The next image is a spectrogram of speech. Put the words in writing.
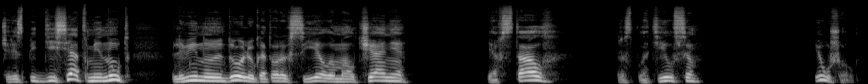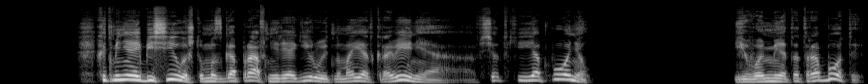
Через 50 минут, львиную долю которых съело молчание, я встал, расплатился и ушел. Хоть меня и бесило, что мозгоправ не реагирует на мои откровения, а все-таки я понял. Его метод работает.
